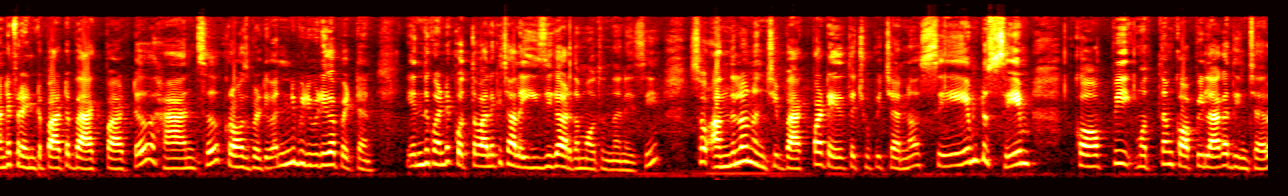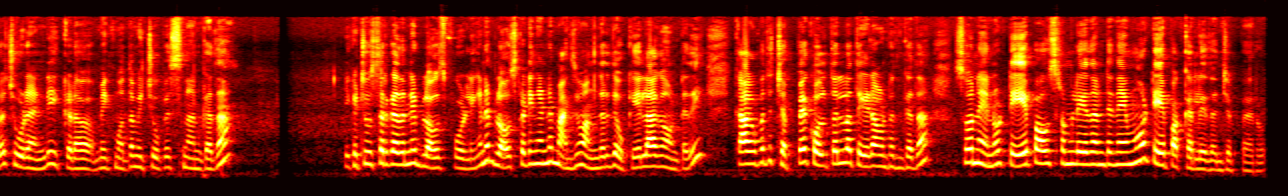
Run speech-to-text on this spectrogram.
అంటే front part back part hands cross belt ఇవన్నీ విడివిడిగా పెట్టాను. ఎందుకంటే కొత్త వాళ్ళకి చాలా ఈజీగా అర్థమవుతుంది అనేసి సో అందులో నుంచి బ్యాక్ పార్ట్ ఏదైతే చూపించానో సేమ్ టు సేమ్ కాపీ మొత్తం కాపీ లాగా దించారో చూడండి. ఇక్కడ మీకు మొత్తం ఇది చూపిస్తున్నాను కదా. ఇక్కడ చూస్తారు కదండి బ్లౌజ్ ఫోల్డింగ్ అంటే బ్లౌజ్ కటింగ్ అంటే మాక్సిమం అందరిది ఒకేలాగా ఉంటుంది. కాకపోతే చెప్పే కొలతల్లో తేడా ఉంటుంది కదా. సో నేను టేప్ అవసరం లేదంటేనేమో టేప్ అక్కర్లేదని చెప్పారు.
